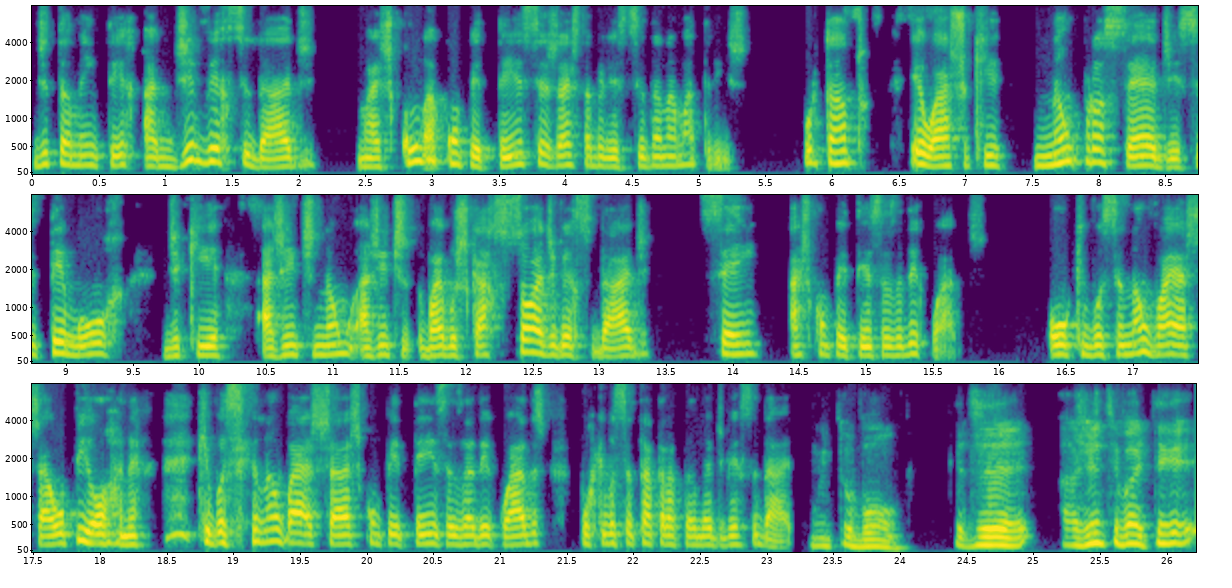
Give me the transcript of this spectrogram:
de também ter a diversidade, mas com a competência já estabelecida na matriz. Portanto, eu acho que não procede esse temor de que a gente não a gente vai buscar só a diversidade sem as competências adequadas ou que você não vai achar, ou pior, né? que você não vai achar as competências adequadas porque você está tratando a diversidade. Muito bom. Quer dizer, a gente vai ter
